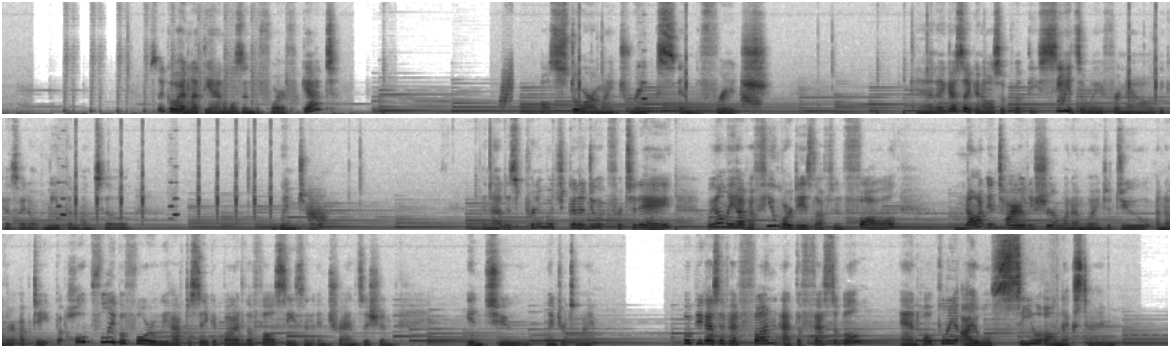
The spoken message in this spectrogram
So go ahead and let the animals in before I forget. I'll store my drinks in the fridge. And I guess I can also put these seeds away for now because I don't need them until winter. And that is pretty much gonna do it for today. We only have a few more days left in fall, not entirely sure when I'm going to do another update, but hopefully before we have to say goodbye to the fall season and transition into wintertime. Hope you guys have had fun at the festival, and hopefully I will see you all next time.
